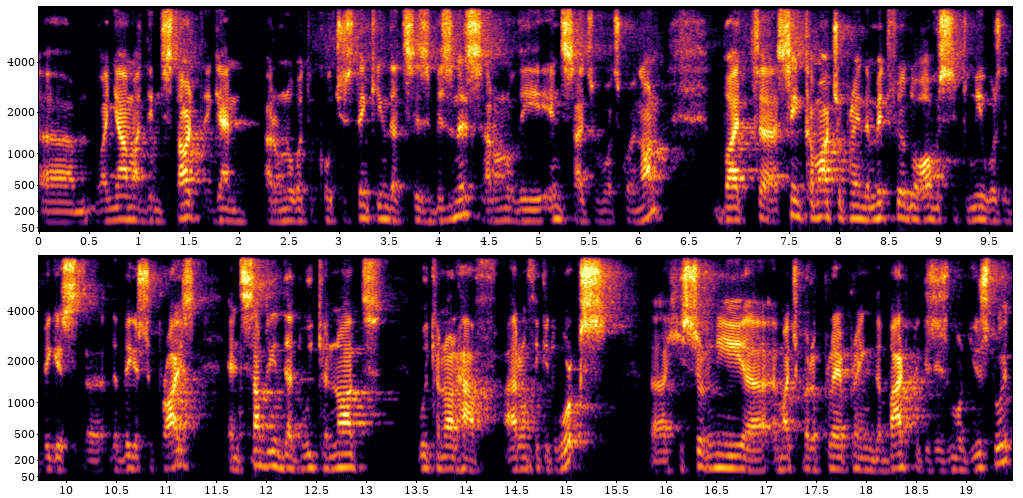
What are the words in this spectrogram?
um, Wanyama didn't start again. I don't know what the coach is thinking. That's his business. I don't know the insights of what's going on. But uh, seeing Camacho playing the midfield, obviously to me was the biggest uh, the biggest surprise and something that we cannot we cannot have. I don't think it works. He's certainly a much better player playing the back because he's more used to it.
